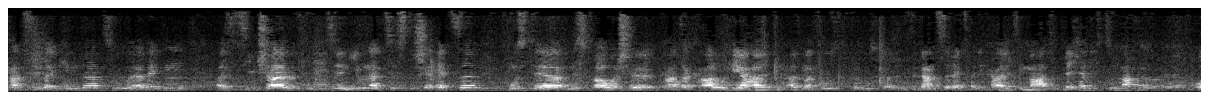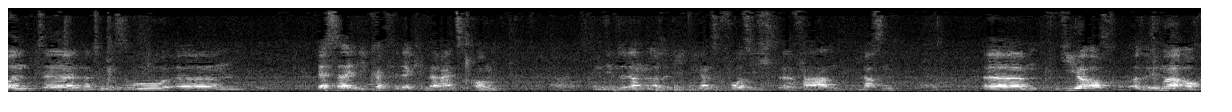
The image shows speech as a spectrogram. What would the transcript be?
Katzen bei Kindern zu erwecken. Als Zielscheibe für diese neonazistische Hetze muss der misstrauische Kater Carlo herhalten. Also man versucht, versucht also diese ganze rechtsradikale Thematik lächerlich zu machen und äh, natürlich so ähm, besser in die Köpfe der Kinder reinzukommen, indem sie dann also die, die ganze Vorsicht äh, fahren lassen. Ähm, hier auch, also immer auch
